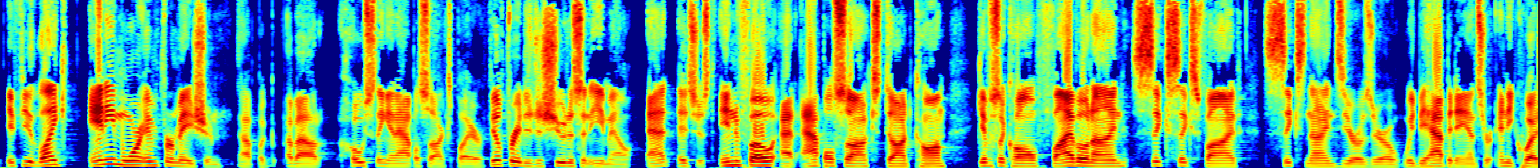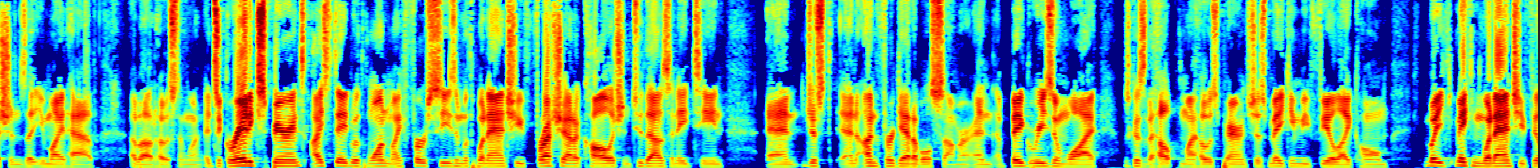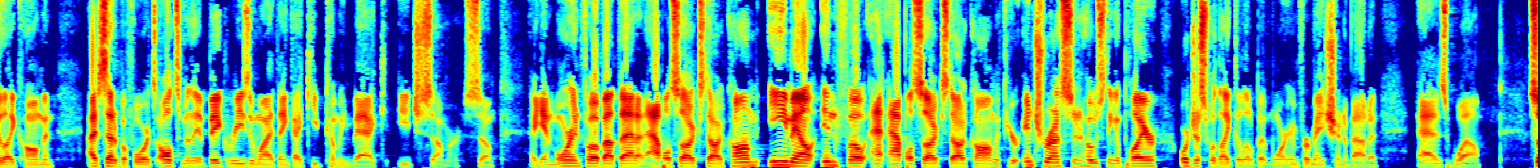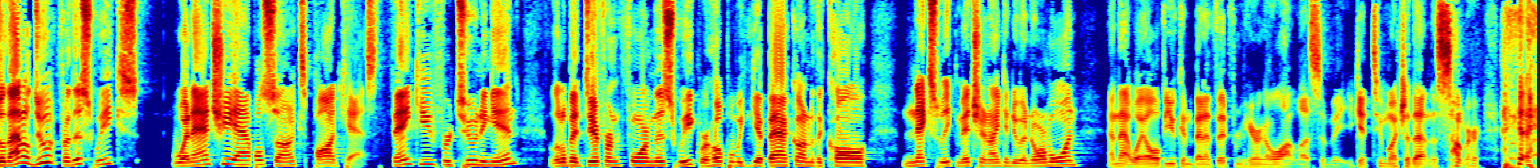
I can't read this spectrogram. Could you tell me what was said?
If you'd like any more information about hosting an Apple Sox player, feel free to just shoot us an email at it's just info at applesox.com. Give us a call 509 665 6900. We'd be happy to answer any questions that you might have about hosting one. It's a great experience. I stayed with one my first season with Wenatchee, fresh out of college in 2018, and just an unforgettable summer. And a big reason why was because of the help of my host parents, just making me feel like home, making Wenatchee feel like home. And I've said it before, it's ultimately a big reason why I think I keep coming back each summer. So, again, more info about that at applesox.com. Email info at applesox.com if you're interested in hosting a player or just would like a little bit more information about it as well. So, that'll do it for this week's Wenatchee Apple Sox podcast. Thank you for tuning in. A little bit different form this week. We're hoping we can get back onto the call next week. Mitch and I can do a normal one and that way all of you can benefit from hearing a lot less of me. You get too much of that in the summer,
